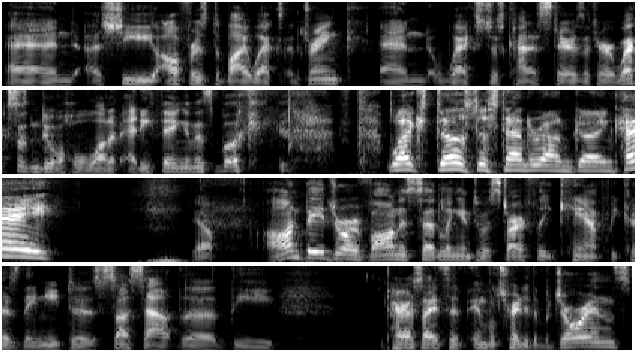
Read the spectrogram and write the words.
and uh, she offers to buy Wex a drink, and Wex just kind of stares at her. Wex doesn't do a whole lot of anything in this book. Wex does just stand around going, hey, Yep. On Bajor, Vaughn is settling into a Starfleet camp because they need to suss out the the parasites have infiltrated the Bajorans.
